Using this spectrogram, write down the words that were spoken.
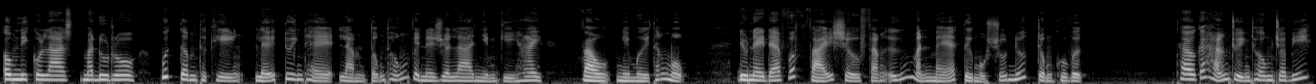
Ông Nicolas Maduro quyết tâm thực hiện lễ tuyên thệ làm Tổng thống Venezuela nhiệm kỳ 2 vào ngày 10 tháng 1. Điều này đã vấp phải sự phản ứng mạnh mẽ từ một số nước trong khu vực. Theo các hãng truyền thông cho biết,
